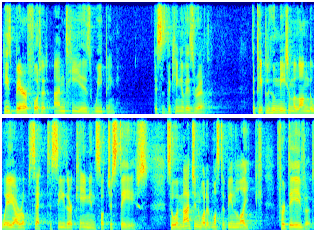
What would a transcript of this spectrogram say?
he's barefooted, and he is weeping. This is the king of Israel. The people who meet him along the way are upset to see their king in such a state. So imagine what it must have been like for David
